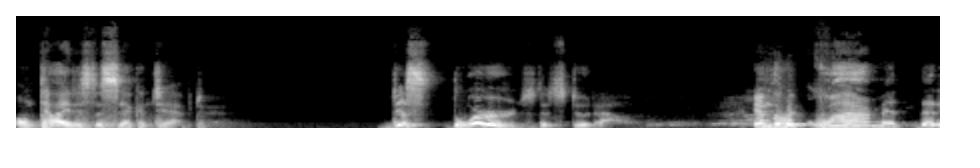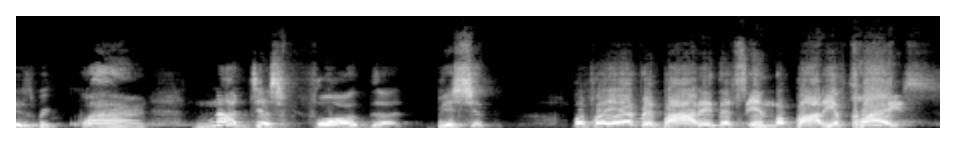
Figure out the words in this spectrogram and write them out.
on Titus, the second chapter. Just the words that stood out And the requirement that is required not just for the bishop, but for everybody that's in the body of Christ.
